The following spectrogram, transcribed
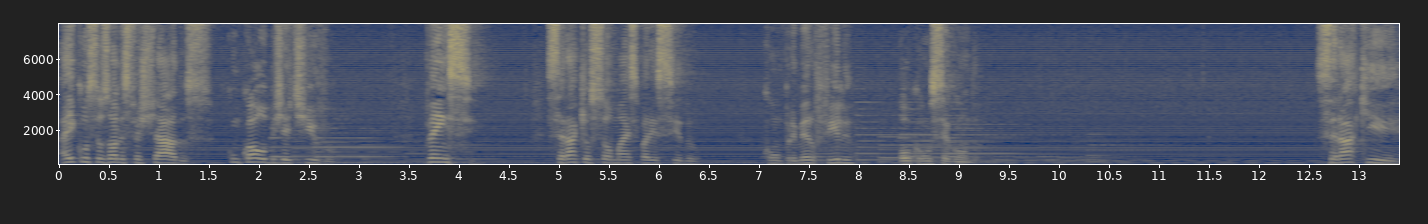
Aí com seus olhos fechados, com qual objetivo? Pense: será que eu sou mais parecido com o primeiro filho ou com o segundo? Será que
